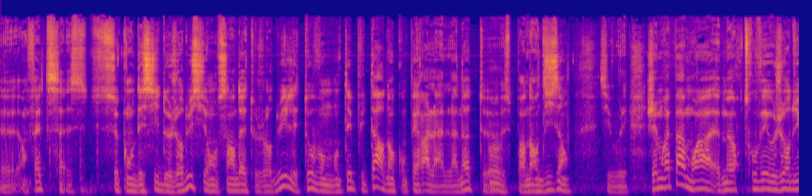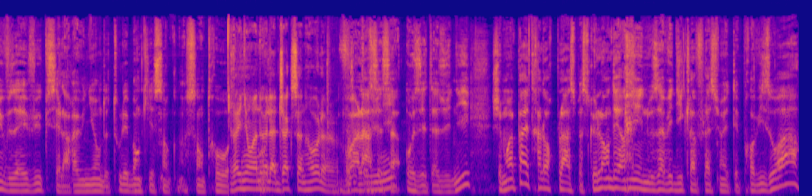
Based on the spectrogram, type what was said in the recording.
euh, en fait, ça- ce qu'on décide aujourd'hui, si on s'endette aujourd'hui, les taux vont monter plus tard, donc on paiera la, la note euh, Mm. pendant 10 ans, si vous voulez. J'aimerais pas, moi, me retrouver aujourd'hui, vous avez vu que c'est la réunion de tous les banquiers cent- centraux Réunion annuelle à Jackson Hole. euh, aux voilà, c'est ça, aux États-Unis. J'aimerais pas être à leur place parce que l'an dernier, ils nous avaient dit que l'inflation était provisoire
